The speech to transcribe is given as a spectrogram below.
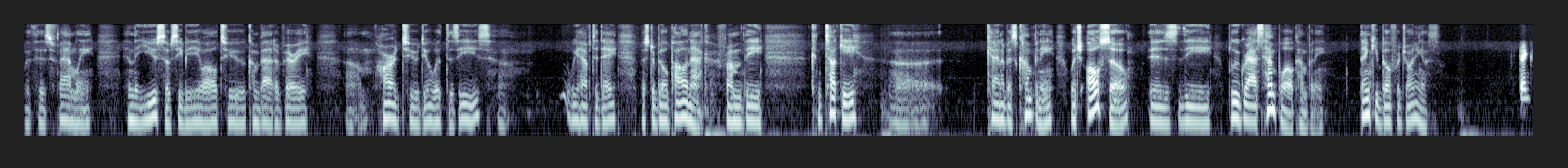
with his family in the use of CBD oil to combat a very um, hard to deal with disease. Uh, we have today Mr. Bill Polyniak from the Kentucky uh, Cannabis Company, which also is the Bluegrass Hemp Oil Company. Thank you, Bill, for joining us. Thanks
